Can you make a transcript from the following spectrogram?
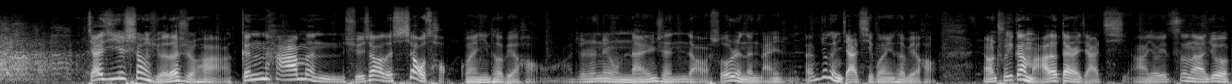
佳琪上学的时候啊，跟他们学校的校草关系特别好啊，就是那种男神，你知道吧？所有人的男神，但就跟佳琪关系特别好。然后出去干嘛都带着佳琪啊。有一次呢，就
